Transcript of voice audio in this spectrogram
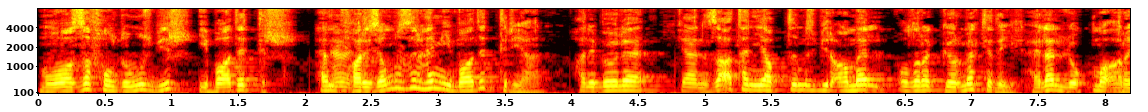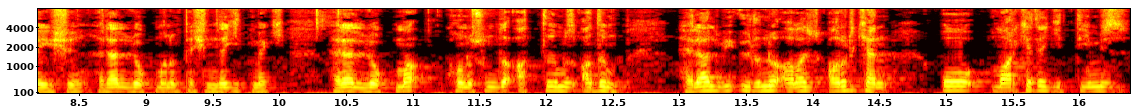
muvazzaf olduğumuz bir ibadettir. Hem evet. farizamızdır hem ibadettir yani. Hani böyle yani zaten yaptığımız bir amel olarak görmek de değil. Helal lokma arayışı, helal lokmanın peşinde gitmek, helal lokma konusunda attığımız adım, helal bir ürünü alırken o markete gittiğimiz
